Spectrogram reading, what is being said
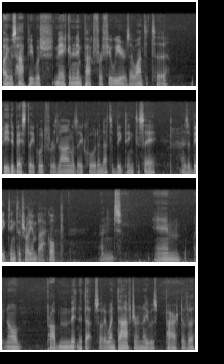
I was happy with making an impact for a few years. I wanted to be the best I could for as long as I could, and that's a big thing to say, and it's a big thing to try and back up. And um, I've no problem admitting it. That's what I went after, and I was part of a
